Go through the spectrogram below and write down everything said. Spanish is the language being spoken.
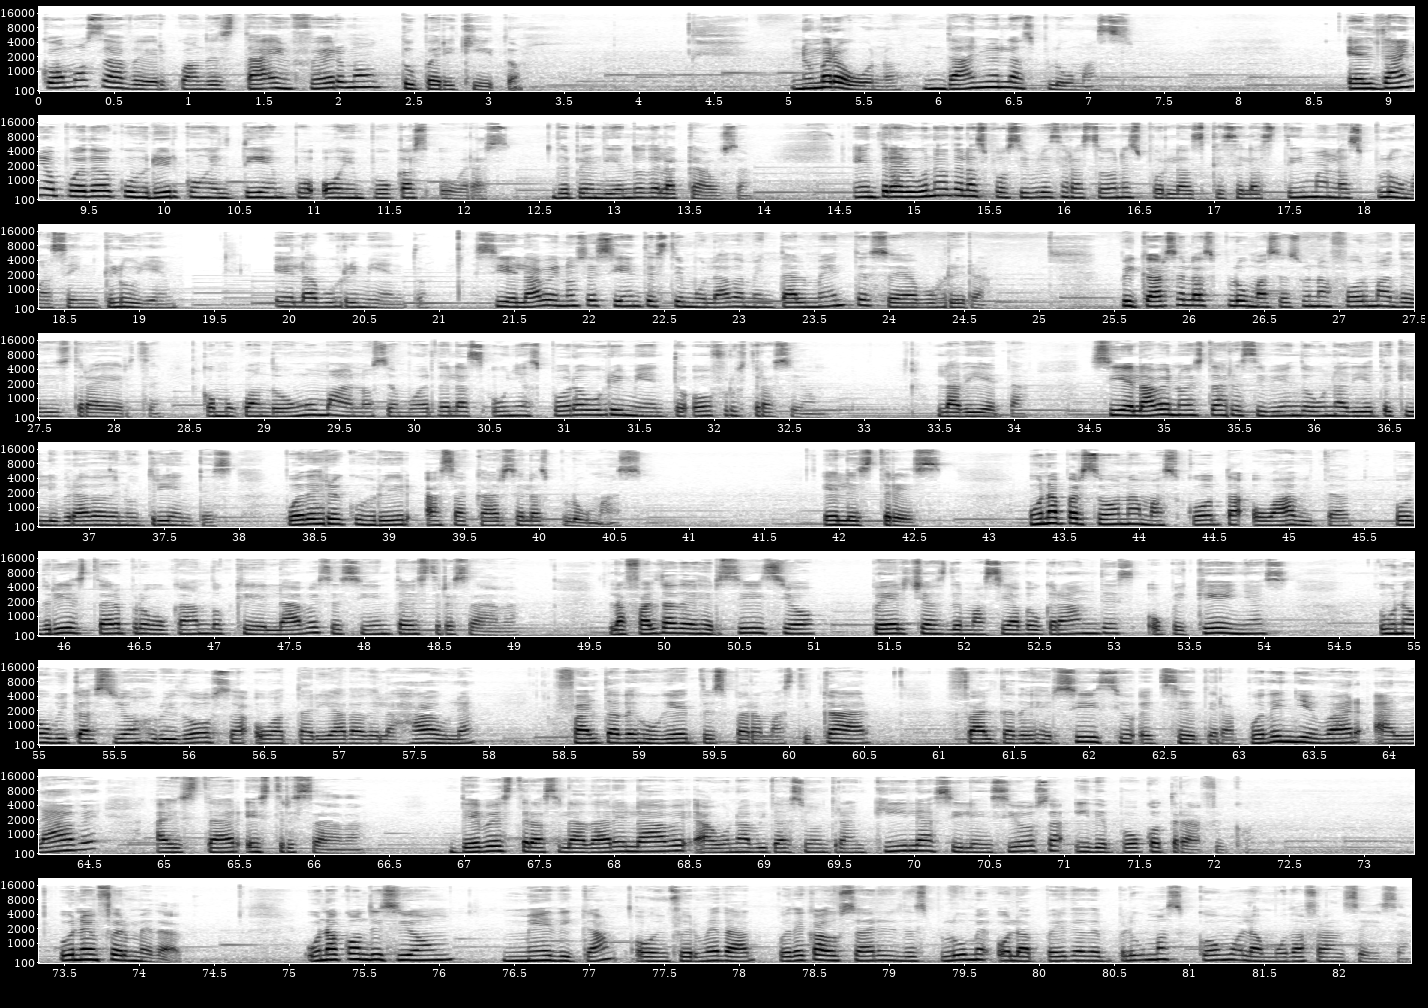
¿Cómo saber cuando está enfermo tu periquito? Número 1. Daño en las plumas. El daño puede ocurrir con el tiempo o en pocas horas, dependiendo de la causa. Entre algunas de las posibles razones por las que se lastiman las plumas se incluyen el aburrimiento. Si el ave no se siente estimulada mentalmente, se aburrirá. Picarse las plumas es una forma de distraerse, como cuando un humano se muerde las uñas por aburrimiento o frustración. La dieta. Si el ave no está recibiendo una dieta equilibrada de nutrientes, puede recurrir a sacarse las plumas. El estrés. Una persona, mascota o hábitat podría estar provocando que el ave se sienta estresada. La falta de ejercicio, perchas demasiado grandes o pequeñas, una ubicación ruidosa o atareada de la jaula, falta de juguetes para masticar, falta de ejercicio, etc., pueden llevar al ave a estar estresada. Debes trasladar el ave a una habitación tranquila, silenciosa y de poco tráfico. Una enfermedad. Una condición médica o enfermedad puede causar el desplume o la pérdida de plumas como la muda francesa.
